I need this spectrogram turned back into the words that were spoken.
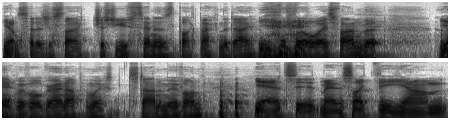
Yep. Instead of just like just youth centres like back in the day. Yeah. Were always fun, but I Yeah. think we've all grown up and we're starting to move on. Yeah, it's it, man. It's like the um,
